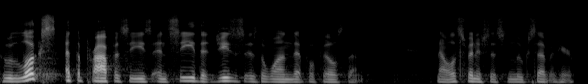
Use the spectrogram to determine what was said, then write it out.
who looks at the prophecies and see that Jesus is the one that fulfills them. Now let's finish this in Luke 7 here.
